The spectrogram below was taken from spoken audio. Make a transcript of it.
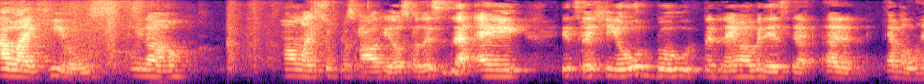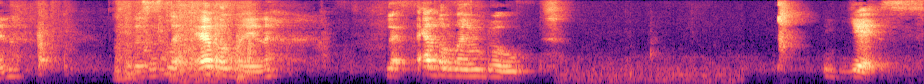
I like heels, you know. I don't like super small heels. So this is an eight. It's a heeled boot. The name of it is the uh, Evelyn. So this is the Evelyn the Evelyn boot. Yes.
